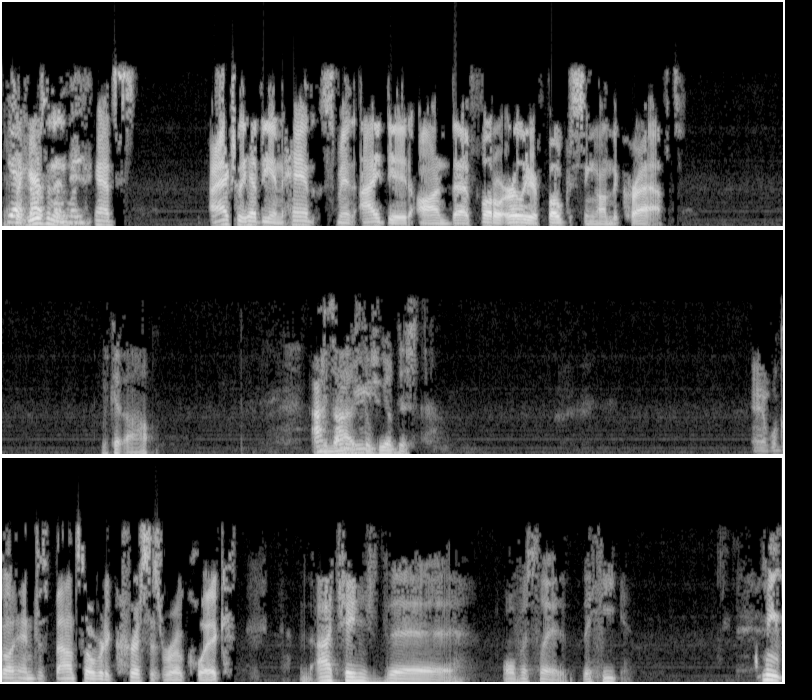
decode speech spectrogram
Yeah, so here's but an when enhanced. I actually had the enhancement I did on that photo earlier, focusing on the craft. Look at that. I mean, That's that is the weirdest. And we'll go ahead and just bounce over to Chris's real quick. I changed the obviously the heat. I mean,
